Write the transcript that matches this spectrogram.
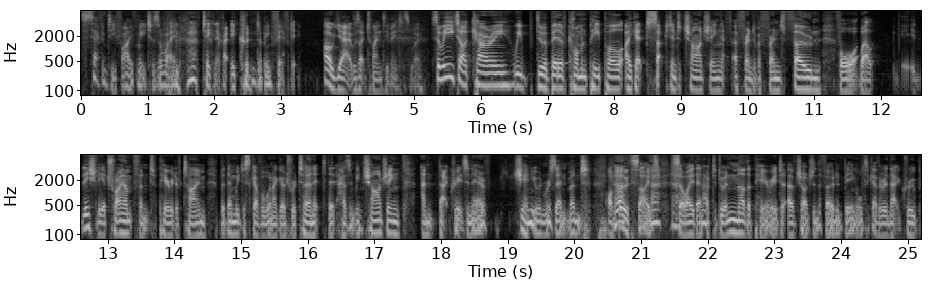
75 metres away. I've taken it back. It couldn't have been 50. Oh yeah, it was like twenty meters away. So we eat our curry, we do a bit of common people. I get sucked into charging a friend of a friend's phone for, well, initially a triumphant period of time, but then we discover when I go to return it that it hasn't been charging, and that creates an air of genuine resentment on both sides. So I then have to do another period of charging the phone and being all together in that group.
